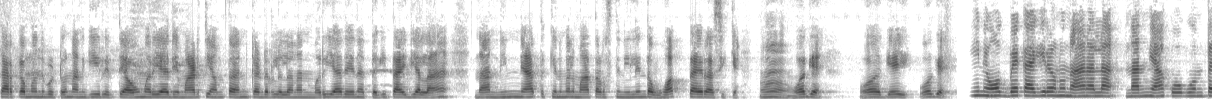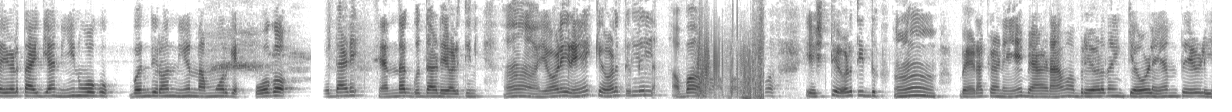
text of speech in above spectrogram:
ಕರ್ಕೊಂಬಂದ್ಬಿಟ್ಟು ನನಗೆ ಈ ರೀತಿ ಅವು ಮರ್ಯಾದೆ ಮಾಡ್ತೀಯ ಅಂತ ಅನ್ಕೊಂಡಿರಲಿಲ್ಲ. ನನ್ನ ಮರ್ಯಾದೆನ ತೆಗಿತಾ ಇದೆಯಲ್ಲ, ನಾನು ನಿನ್ನ ಯಾತಕ್ಕಿನ ಮೇಲೆ ಮಾತಾಡಿಸ್ತೀನಿ. ಇಲ್ಲಿಂದ ಹೋಗ್ತಾ ಇರೋ ಹಸಿಕೆ. ಹ್ಞೂ, ಹೋಗೆ. ಹೋಗೆ ಹೋಗೆ. ನೀನು ಹೋಗ್ಬೇಕಾಗಿರೋನು ನಾನಲ್ಲ. ನನ್ನ ಯಾಕೆ ಹೋಗು ಅಂತ ಹೇಳ್ತಾ ಇದೆಯಾ? ನೀನು ಹೋಗು. ಬಂದಿರೋನು ನೀನು ನಮ್ಮೂರಿಗೆ. ಹೋಗೋ. ಗುದ್ದಾಡಿ ಎಂದಾಗ ಗುದ್ದಾಡಿ ಹೇಳ್ತೀನಿ. ಹಾಂ ಹೇಳಿರಿ ಕೇಳ್ತಿರ್ಲಿಲ್ಲ ಅಬ್ಬ ಅಬ್ಬ ಎಷ್ಟು ಹೇಳ್ತಿದ್ದು? ಹ್ಞೂ ಬೇಡ ಕಣೆ, ಬೇಡ, ಒಬ್ರು ಹೇಳ್ದಂಗೆ ಅಂತ ಹೇಳಿ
